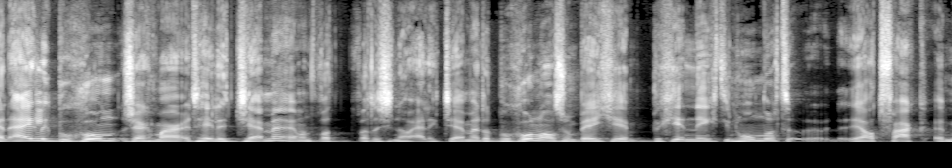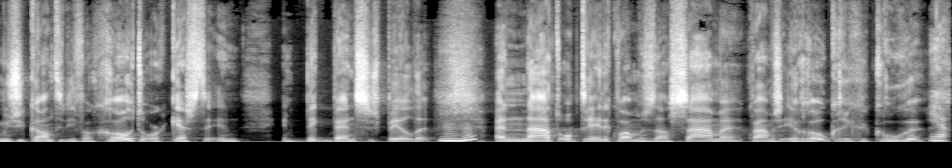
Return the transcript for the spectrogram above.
En eigenlijk begon zeg maar het hele jammen. Hè, want wat, wat is het nou eigenlijk jammen? Dat begon al zo'n beetje begin 1900. Je had vaak eh, muzikanten die van grote orkesten in, in big bands speelden. Mhm. En na het optreden kwamen ze dan samen, kwamen ze in rokerige kroegen. Ja,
